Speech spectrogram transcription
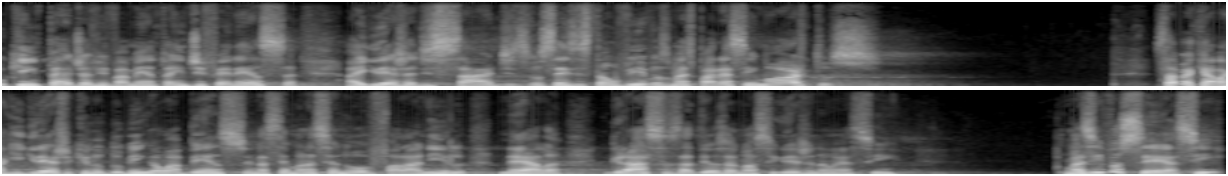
O que impede o avivamento? A indiferença. A igreja de Sardes, vocês estão vivos, mas parecem mortos. Sabe aquela igreja que no domingo é uma benção e na semana você não ouve falar nela? Graças a Deus a nossa igreja não é assim. Mas e você, é assim?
